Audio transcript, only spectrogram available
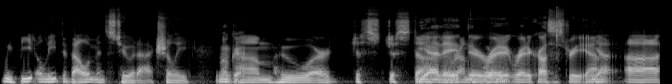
we beat Elite Developments to it actually. Okay. Um, who are just just uh, yeah, they they're the right right across the street. Yeah. Yeah. Uh,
